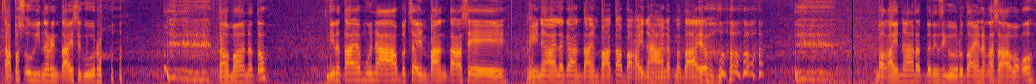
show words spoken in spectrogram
Tapos uwi na rin tayo siguro. Tama na to hindi na tayo muna aabot sa Impanta kasi may naalagaan tayong bata baka hinahanap na tayo. Baka hinahanap na rin siguro tayo ng asawa ko.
